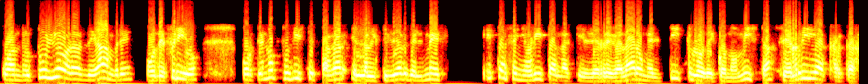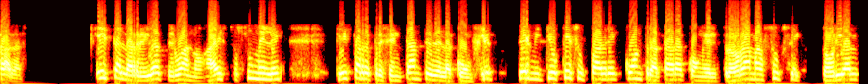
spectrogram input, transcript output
cuando tú lloras de hambre o de frío porque no pudiste pagar el alquiler del mes, esta señorita a la que le regalaron el título de economista se ría carcajadas esta es la realidad peruana. A esto súmele que esta representante de la CONFIEP permitió que su padre contratara con el programa subsectorial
